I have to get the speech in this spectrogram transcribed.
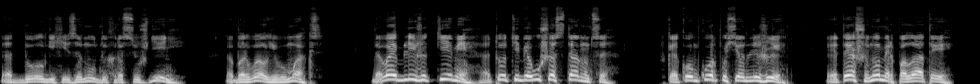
от долгих и занудных рассуждений, оборвал его Макс. Давай ближе к теме, а то от тебя уши останутся. В каком корпусе он лежит? Этаж и номер палаты.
